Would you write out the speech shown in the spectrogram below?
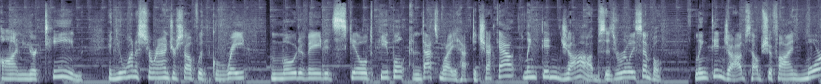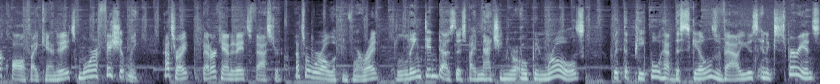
on your team. And you want to surround yourself with great, motivated, skilled people. And that's why you have to check out LinkedIn Jobs. It's really simple. LinkedIn Jobs helps you find more qualified candidates more efficiently. That's right, better candidates faster. That's what we're all looking for, right? LinkedIn does this by matching your open roles with the people who have the skills, values, and experience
